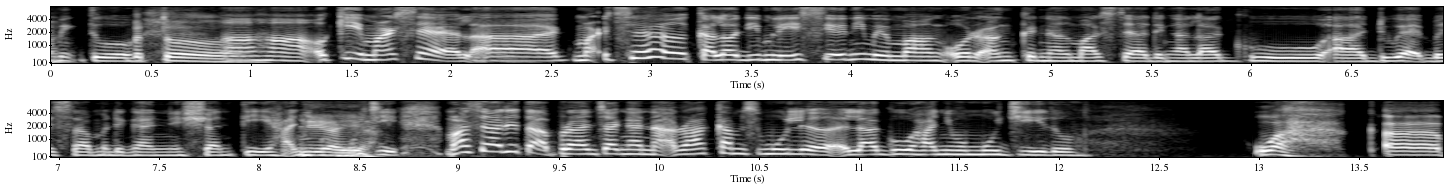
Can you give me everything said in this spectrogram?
pandemik tu. Betul. Aha. Okey Marcel, uh, Marcel kalau di Malaysia ni memang orang kenal Marcel dengan lagu uh, duet bersama dengan Shanti Hanya Ya, ya. Memuji. Marcel ada tak perancangan nak rakam semula lagu Hanya Memuji tu? Wah, eh,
